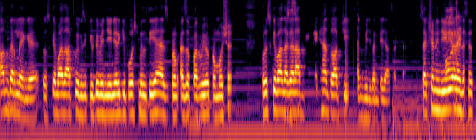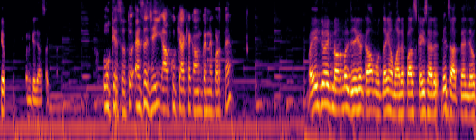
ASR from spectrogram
काम कर लेंगे तो उसके बाद आपको एग्जीक्यूटिव इंजीनियर की पोस्ट मिलती है एज अ पर योर प्रमोशन और उसके बाद अगर आप बीटेक हैं तो आप चीफ तक भी बन के जा सकते हैं। सेक्शन इंजीनियर है उसके बन के जा सकते हैं। ओके सर तो एज अ जेई आपको क्या क्या काम करने पड़ते हैं? भाई जो एक नॉर्मल जेई का काम होता है कि हमारे पास कई सारे बिल्स आते हैं जो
